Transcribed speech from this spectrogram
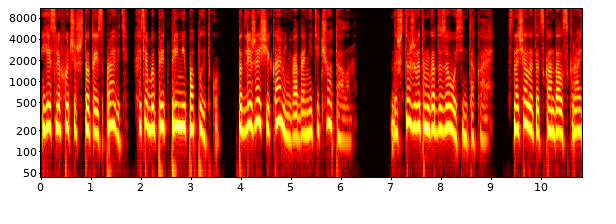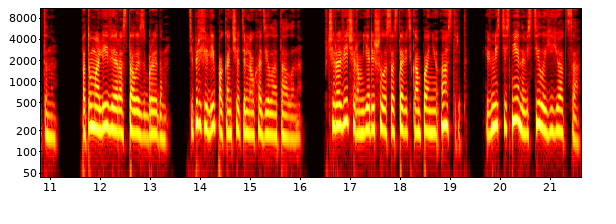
Если хочешь что-то исправить, хотя бы предприми попытку. Под лежащий камень вода не течет, Алан. Да что же в этом году за осень такая? Сначала этот скандал с Крайтоном, потом Оливия рассталась с Брэдом, теперь Филипп окончательно уходила от Алана. Вчера вечером я решила составить компанию Астрид и вместе с ней навестила ее отца,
